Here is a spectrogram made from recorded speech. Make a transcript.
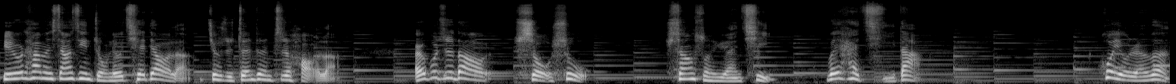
比如，他们相信肿瘤切掉了就是真正治好了，而不知道手术伤损元气，危害极大。或有人问：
